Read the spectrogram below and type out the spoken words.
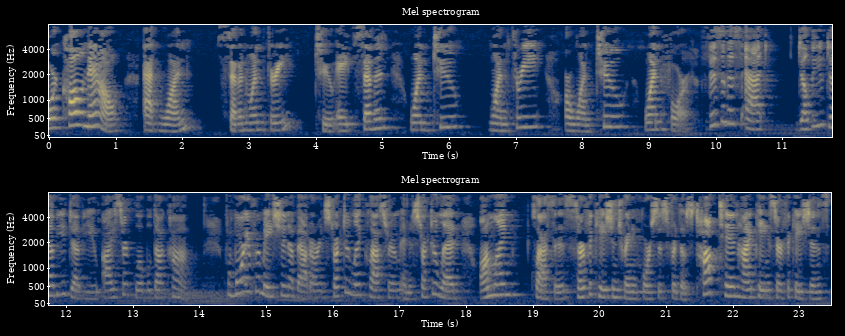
or call now at 1-713-287-1213 or 1214. Visit us at www.icertglobal.com. For more information about our instructor-led classroom and instructor-led online classes, certification training courses for those top 10 high-paying certifications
